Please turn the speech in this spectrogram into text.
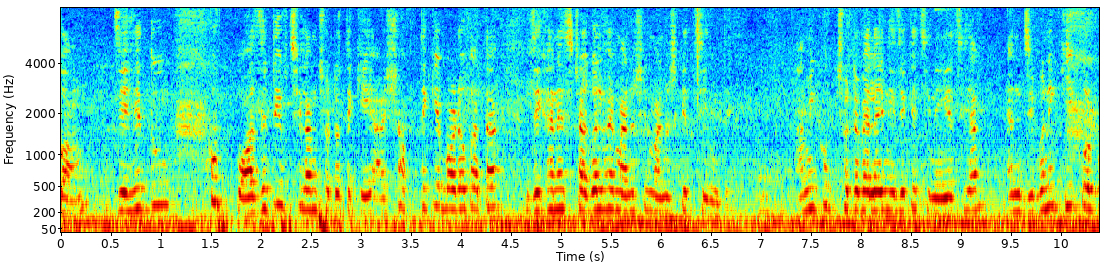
কম। যেহেতু খুব পজিটিভ ছিলাম ছোট থেকে আর সব থেকে বড় কথা যেখানে স্ট্রাগল হয় মানুষের মানুষকে চিনতে। আমি খুব ছোটবেলায় নিজেকে চিনে গেছিলাম অ্যান্ড জীবনে কি করব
